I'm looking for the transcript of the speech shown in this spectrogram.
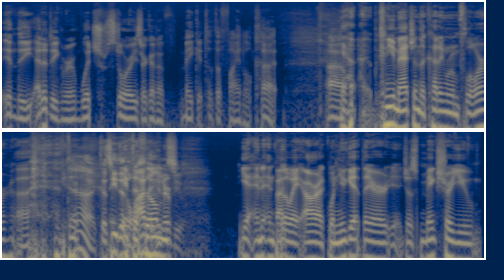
in the editing room which stories are going to make it to the final cut. Um, yeah, can you imagine the cutting room floor? Uh, Yeah, because he did a lot of interviewing. Yeah, and, and by the way, Arik, when you get there, just make sure you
